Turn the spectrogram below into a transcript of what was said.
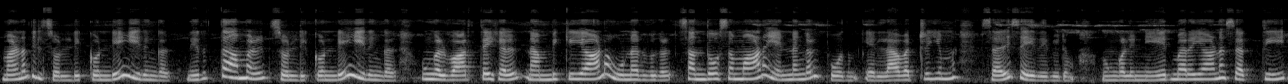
மனதில் சொல்லிக்கொண்டே இருங்கள். நிறுத்தாமல் சொல்லிக்கொண்டே இருங்கள். உங்கள் வார்த்தைகள் நம்பிக்கையான உணர்வுகள் சந்தோஷமான எண்ணங்கள் போதும். எல்லாவற்றையும் சரி செய்துவிடும். உங்களின் நேர்மறையான சக்தி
